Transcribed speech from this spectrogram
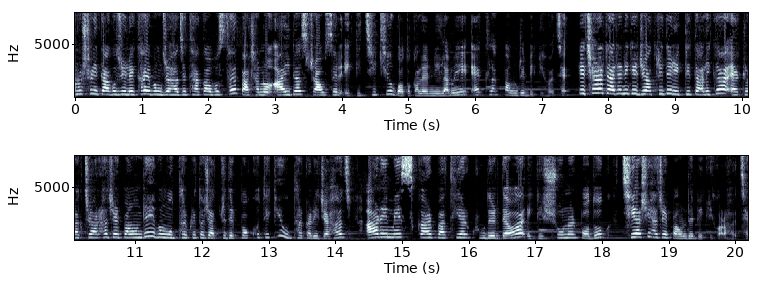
আনুষ্ঠানিক কাগজে লেখা এবং জাহাজে থাকা অবস্থায় পাঠানো আইডা স্ট্রাউসের একটি চিঠিও গতকালের নিলামে এক লাখ পাউন্ডে বিক্রি হয়েছে। এছাড়া টাইটানিকের যাত্রীদের একটি তালিকা এক লাখ চার হাজার পাউন্ডে এবং উদ্ধারকৃত যাত্রীদের পক্ষ থেকে উদ্ধারকারী জাহাজ, আর এম এস কারপাথিয়ার ক্রুদের দেওয়া একটি সোনার পদক ছিয়াশি হাজার পাউন্ডে বিক্রি করা হয়েছে।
